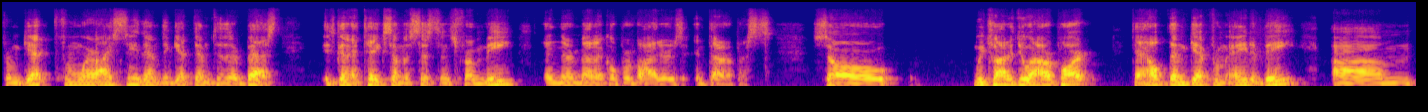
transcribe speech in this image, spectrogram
from get from where I see them to get them to their best is going to take some assistance from me and their medical providers and therapists. So we try to do our part to help them get from A to B. Um,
